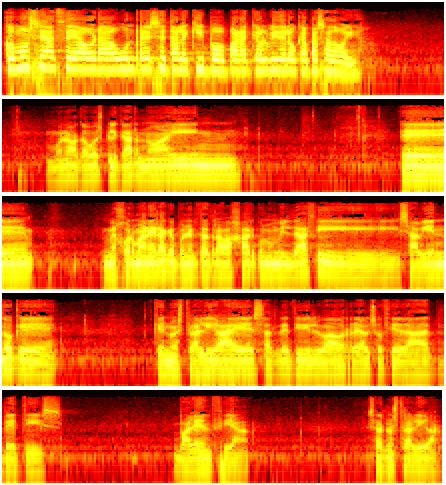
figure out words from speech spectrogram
¿Cómo se hace ahora un reset al equipo para que olvide lo que ha pasado hoy? Bueno, acabo de explicar, no hay eh, mejor manera que ponerte a trabajar con humildad y, y sabiendo que, que nuestra liga es Atleti Bilbao, Real Sociedad, Betis, Valencia. Esa es nuestra liga.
